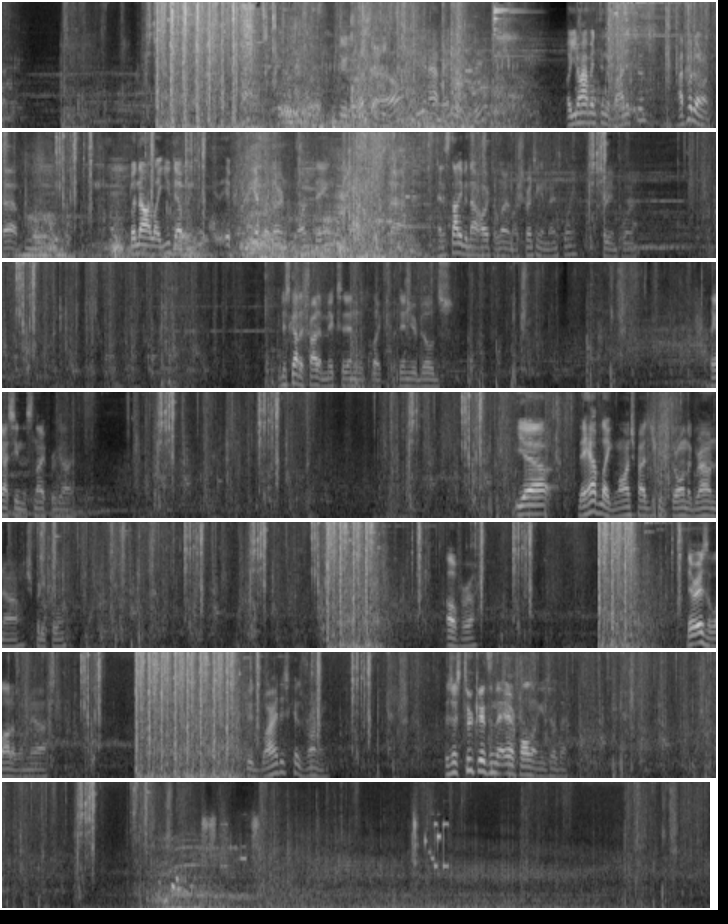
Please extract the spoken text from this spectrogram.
Dude, what the hell? You didn't have anything, Oh, you don't have anything to bind it to? I put it on tab. But not like you definitely. If, you have to learn one thing, it's that. And it's not even that hard to learn. Like sprinting and mantling, it's pretty important. You just gotta try to mix it in with like within your builds. I think I seen the sniper guy. Yeah, they have like launch pads you can throw on the ground now, which is pretty cool. Oh, for real? There is a lot of them, yeah. Dude, why are these kids running? There's just two kids in the air following each other.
